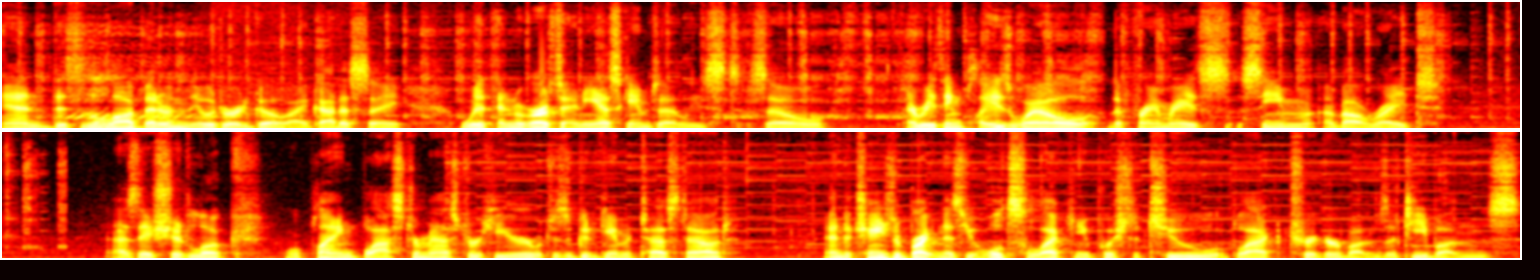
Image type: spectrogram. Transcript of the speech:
and this is a lot better than the Odroid Go, I gotta say, with in regards to NES games at least. So Everything plays well, the frame rates seem about right, as they should look. We're playing Blaster Master here, which is a good game to test out. And to change the brightness, you hold select and you push the two black trigger buttons, the T buttons,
